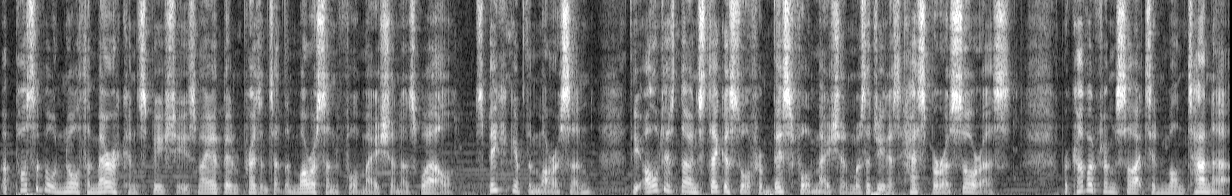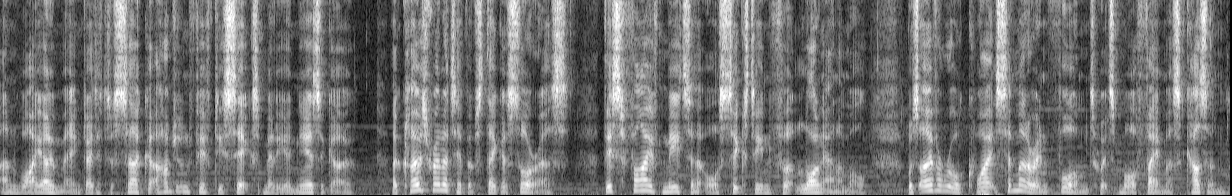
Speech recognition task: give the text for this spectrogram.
A possible North American species may have been present at the Morrison Formation as well. Speaking of the Morrison, the oldest known stegosaur from this formation was the genus Hesperosaurus, recovered from sites in Montana and Wyoming dated to circa 156 million years ago. A close relative of Stegosaurus, this 5 metre or 16 foot long animal was overall quite similar in form to its more famous cousin.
